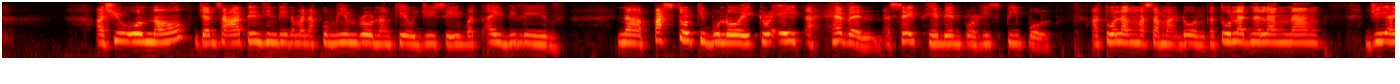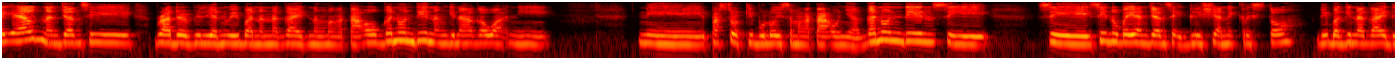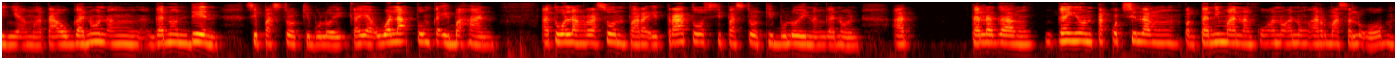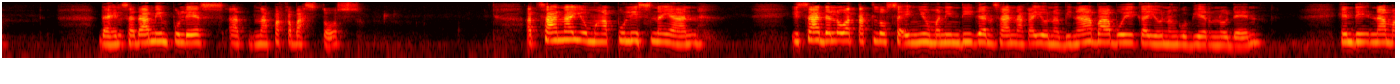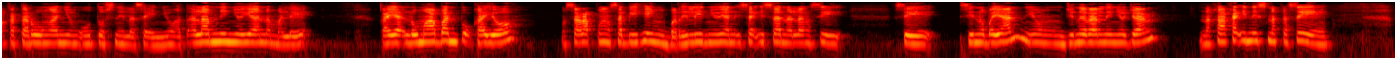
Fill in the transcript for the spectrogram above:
as you all know, dyan sa atin, hindi naman ako membro ng KOGC, but I believe na Pastor Kibuloy create a heaven, a safe haven for his people. At walang masama doon. Katulad na lang ng GIL, nandyan si Brother Villanueva na nag-guide ng mga tao. Ganon din ang ginagawa ni ni Pastor Kibuloy sa mga tao niya. Ganon din si si sino ba yan dyan sa Iglesia ni Cristo? 'Di ba ginagay din niya ang mga tao? Ganon ang ganon din si Pastor Kibuloy. Kaya wala pong kaibahan at walang rason para itrato si Pastor Kibuloy ng ganon. At talagang ngayon takot silang pagtaniman ng kung ano-anong arma sa loob dahil sa daming pulis at napakabastos. At sana yung mga pulis na yan, isa, dalawa, tatlo sa inyo, manindigan sana kayo na binababoy kayo ng gobyerno din. Hindi na makatarungan yung utos nila sa inyo. At alam ninyo yan na mali. Kaya lumaban po kayo. Masarap nga sabihin, barilin nyo yan isa-isa na lang si, si sino ba yan? Yung general ninyo dyan? Nakakainis na kasi eh.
